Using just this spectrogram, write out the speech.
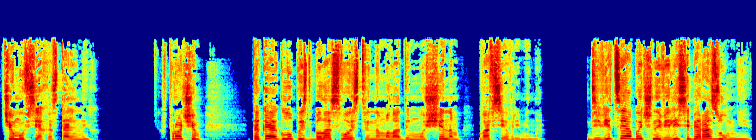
чем у всех остальных. Впрочем, Такая глупость была свойственна молодым мужчинам во все времена. Девицы обычно вели себя разумнее.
